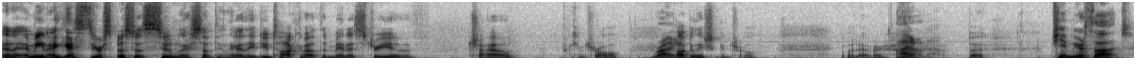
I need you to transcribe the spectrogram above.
And I mean, I guess you're supposed to assume there's something there. They do talk about the Ministry of Child Control, Right. Population Control, whatever. i don't know But jim your thoughts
